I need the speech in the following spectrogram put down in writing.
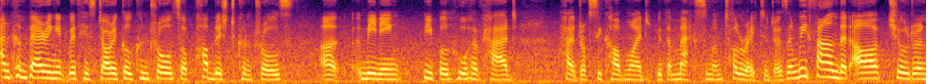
and comparing it with historical controls or published controls, uh, meaning people who have had hydroxycarbamide with a maximum tolerated dose. And we found that our children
